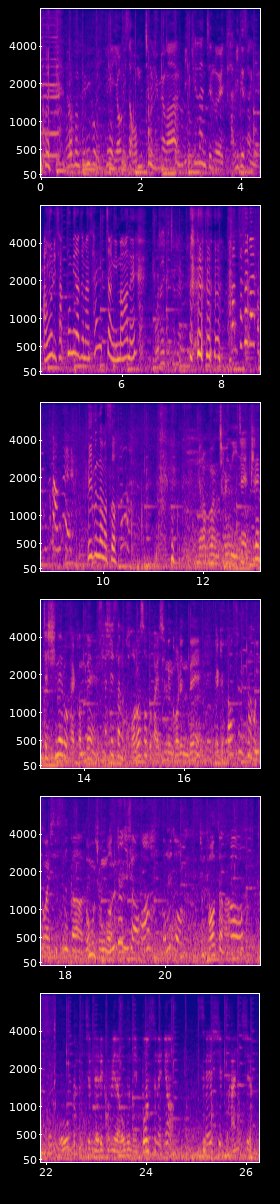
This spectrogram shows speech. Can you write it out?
여러분 그리고 이게 여기서 엄청 유명한 미켈란젤로의 다비드상이에요. 아무리 작품이라지만 살짝 민망하네. 모자이크 처리할게. 한테 생각이 바꾸지면 안 돼. 1분 남았어. 여러분 저희는 이제 피렌체 시내로 갈 건데 사실상 걸어서도 갈 수 있는 거리인데 이렇게 버스를 타고 이동할 수 있으니까 너무 좋은 것 같아요. 주셔. 아 너무 좋아. 좀 더웠잖아. 어. 5분 뒤쯤 내릴 겁니다. 5분 뒤 버스는요 3시 반쯤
